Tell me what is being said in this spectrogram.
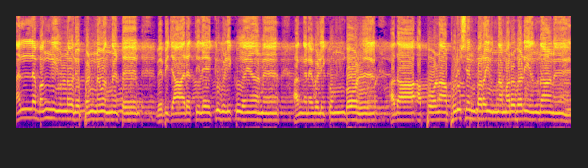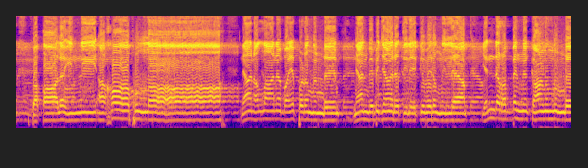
നല്ല ഭംഗിയുള്ള ഒരു പെണ്ണ് വന്നിട്ട് വ്യഭിചാരത്തിലേക്ക് വിളിക്കുകയാണ്. അങ്ങനെ വിളിക്കുമ്പോൾ അതാ അപ്പോൾ ആ പുരുഷൻ പറയുന്ന മറുപടി എന്താണ്? ഫഖാല ഇന്നി അഖാഫുല്ലാഹ് ഞാൻ അള്ളാനെ ഭയപ്പെടുന്നുണ്ട്. ഞാൻ വ്യഭിചാരത്തിലേക്ക് വരുന്നില്ല. എന്റെ റബ്ബെന്നെ കാണുന്നുണ്ട്.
